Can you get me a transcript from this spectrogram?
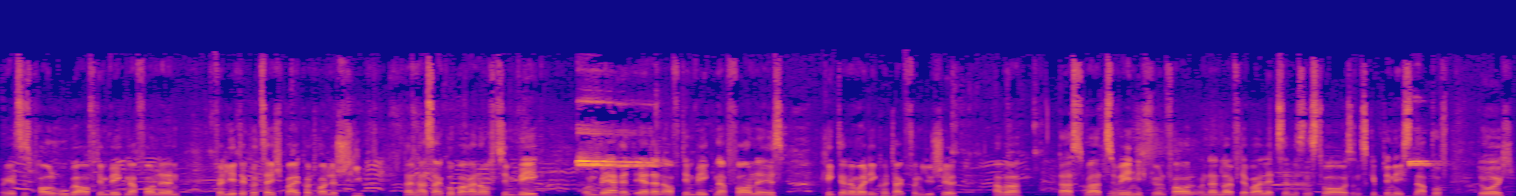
Und jetzt ist Paul Ruger auf dem Weg nach vorne, dann verliert er kurzzeitig Ballkontrolle, schiebt dann Hassan Koparan auf dem Weg. Und während er dann auf dem Weg nach vorne ist, kriegt er nochmal den Kontakt von Yücel. Aber das war zu wenig für einen Foul und dann läuft der Ball letztendlich ins Tor aus und es gibt den nächsten Abruf durch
